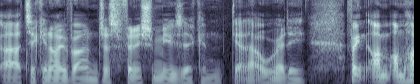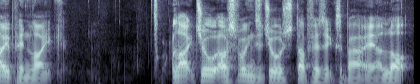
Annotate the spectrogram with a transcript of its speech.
uh, ticking over, and just finish some music and get that all ready. I think I'm I'm hoping like like George. I was speaking to George Dub Phizix about it a lot,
